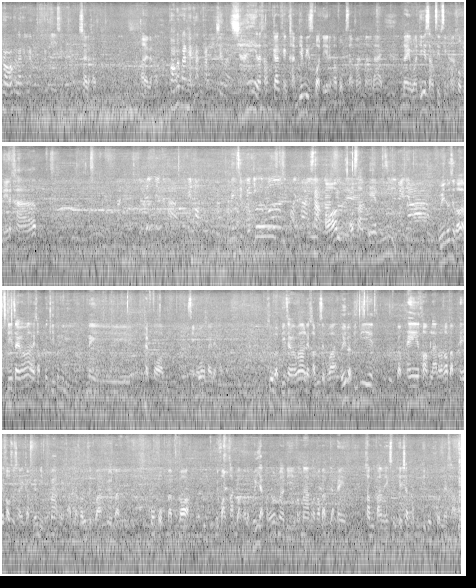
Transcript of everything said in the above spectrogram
พร้อมกับการแข่งขันครั้งนี้ใช่ไหมครับใช่แล้วครับ อะไรนะครับ พร้อมกับการแข่งขันครั้งนี้ใช่ไหมใช่แล้วครับ การแข่งขันดิมดีสปอร์ตเดย์นะครับผมสามารถมาได้ในวันที่ 30 สิงหาคมนี้นะครับ เรื่องนี้ค่ะเป็นออกในสิบเป็นเบจิอกเกอร์ร์ที่ปล่อยไปสามอ๋ออ๋อสามเอ็มไงบ้างวิรู้สึกว่าแบบดีใจมากๆเลยครับ เมื่อกี้เพิ่งรีในแพลตฟอร์ม สีม่วงไปเลยครับ คือแบบดีใจมากๆเลยครับรู้สึกว่าเอ้ยแบบพี่ๆแบบให้ความรักแล้วก็แบบให้ความสนใจกับเรื่องนี้มากๆเลยครับ แล้วก็รู้สึกว่าเออแบบพวกผมแบบก็มีความคาดหวังว่าแบบเฮ้ยอยากทำให้มันมาดีมากๆแล้วก็แบบอยากให้ทำตาม expectation ของพี่ๆทุกคนเลยครับ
